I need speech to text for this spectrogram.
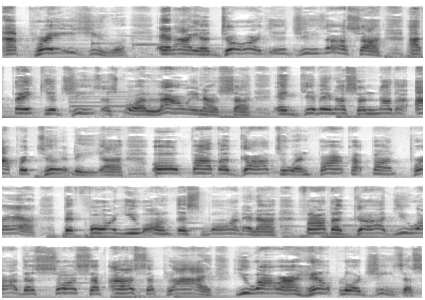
I praise you and I adore you, Jesus. Uh, I thank you, Jesus, for allowing us uh, and giving us another opportunity, uh, oh Father God, to embark upon prayer before you on this morning. Father God, you are the source of our supply. You are our help, Lord Jesus.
